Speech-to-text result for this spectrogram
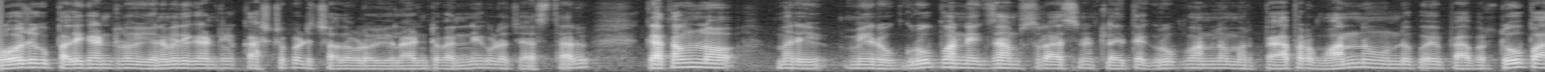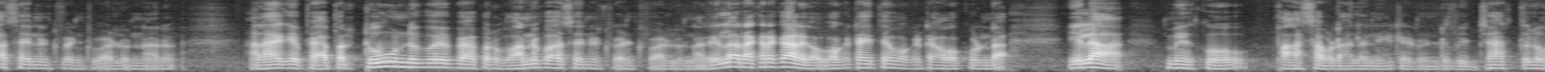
రోజుకు పది గంటలు ఎనిమిది గంటలు కష్టపడి చదవడం ఇలాంటివన్నీ కూడా చేస్తారు. గతంలో మరి మీరు గ్రూప్ వన్ ఎగ్జామ్స్ రాసినట్లయితే గ్రూప్ వన్లో మరి పేపర్ వన్ ఉండిపోయి పేపర్ టూ పాస్ అయినటువంటి వాళ్ళు ఉన్నారు. అలాగే పేపర్ టూ ఉండిపోయి పేపర్ వన్ పాస్ అయినటువంటి వాళ్ళు ఉన్నారు. ఇలా రకరకాలుగా ఒకటైతే ఒకటి అవ్వకుండా ఇలా మీకు పాస్ అవ్వడాలనేటటువంటి విద్యార్థులు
